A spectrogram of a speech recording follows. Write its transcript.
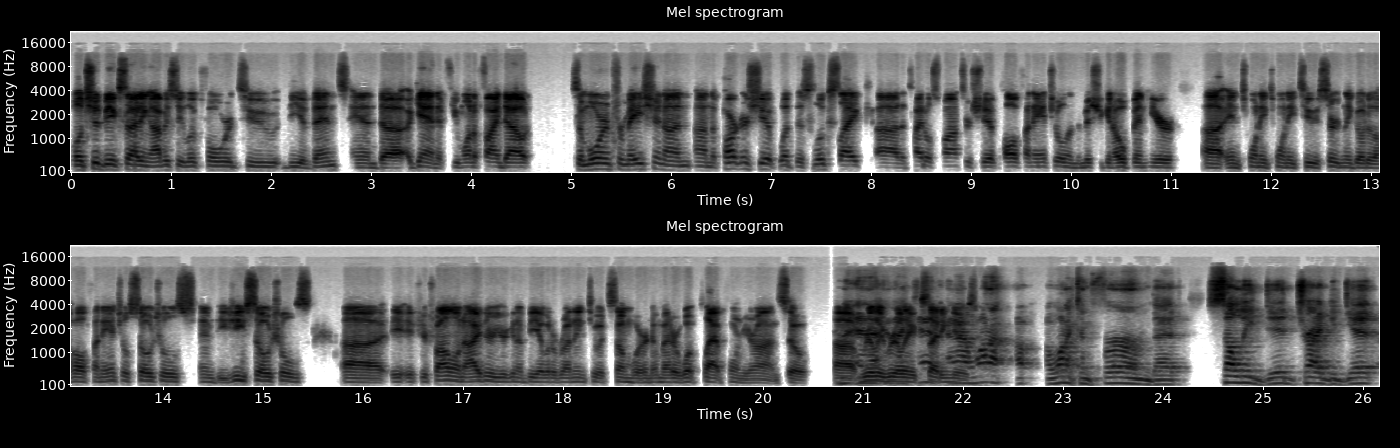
Well, it should be exciting. Obviously, look forward to the event. And uh, again, if you want to find out some more information on on the partnership, what this looks like, uh, the title sponsorship, Hall Financial, and the Michigan Open here uh, in 2022, certainly go to the Hall Financial socials, MDG socials. Uh, if you're following either, you're going to be able to run into it somewhere, no matter what platform you're on. So, uh, really, really exciting news. I want to I want to confirm that Sully did try to get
